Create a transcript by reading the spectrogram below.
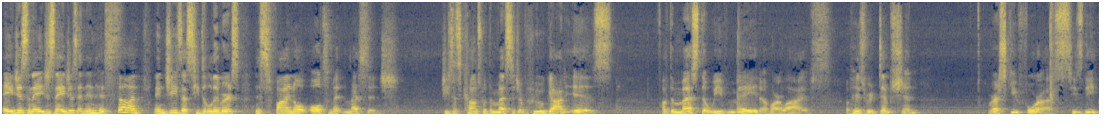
ages and ages and ages. And in His Son, in Jesus, He delivers this final, ultimate message. Jesus comes with a message of who God is, of the mess that we've made of our lives, of His redemption, rescue for us. He's the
